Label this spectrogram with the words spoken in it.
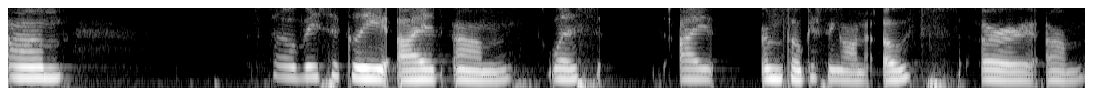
Um, so basically, I um, was I am focusing on oaths, or um,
